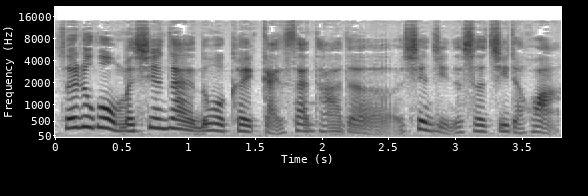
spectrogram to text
所以如果我们现在如果可以改善它的陷阱的设计的话，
